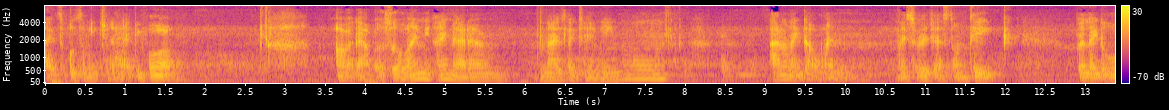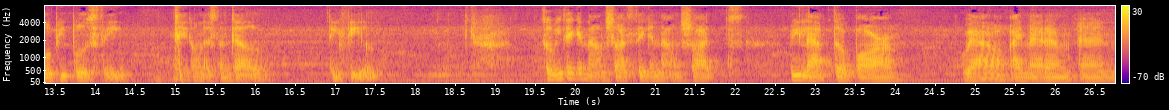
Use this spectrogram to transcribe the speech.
I was supposed to meet you the night before. Or whatever. So I, mean, I met him. And I was like, Jamie, mm, I don't like that one. My spirit just don't take. But like the old people say, they don't listen till they feel. So we taking down shots, taking down shots. We left the bar where I met him and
